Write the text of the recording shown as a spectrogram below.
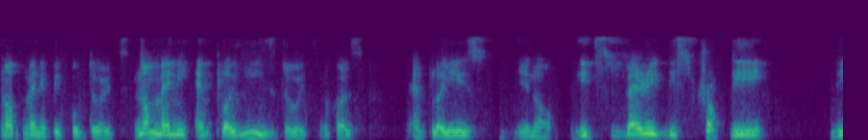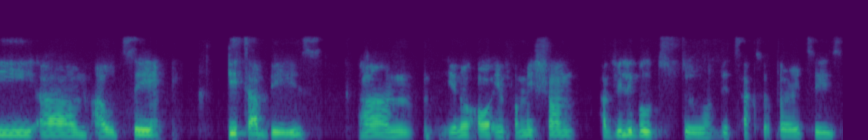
not many people do it. Not many employees do it because employees, you know, it's very the the the um I would say database um you know or information available to the tax authorities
